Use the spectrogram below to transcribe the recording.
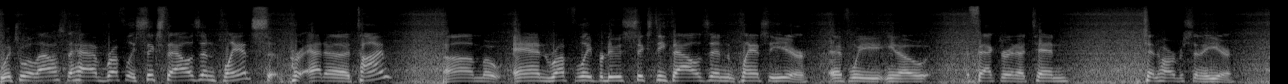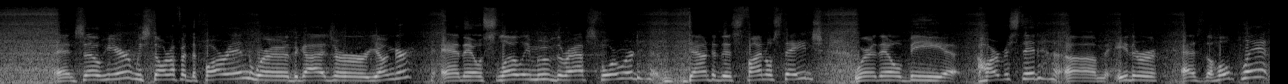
which will allow us to have roughly 6,000 plants per, at a time, um, and roughly produce 60,000 plants a year if we, you know, factor in a 10, 10 harvest in a year. And so here we start off at the far end where the guys are younger and they'll slowly move the rafts forward down to this final stage where they'll be harvested um, either as the whole plant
